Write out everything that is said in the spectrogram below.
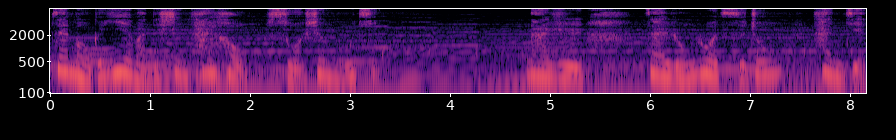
在某个夜晚的盛开后所剩无几。那日，在荣若词中看见。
